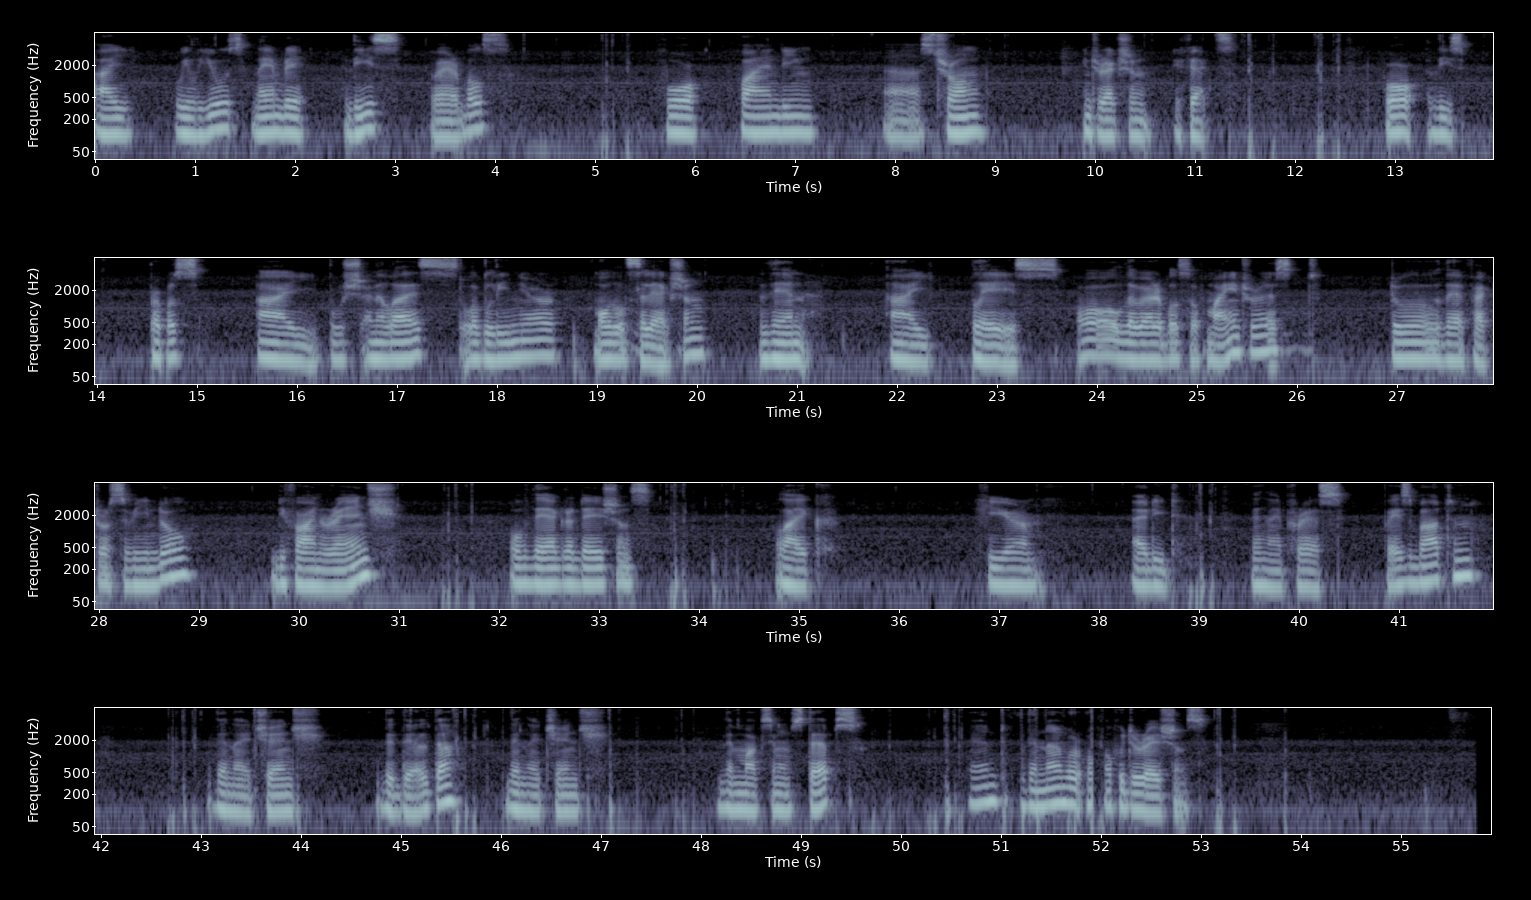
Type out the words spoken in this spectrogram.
I will use namely these variables for finding uh, strong interaction effects. For this purpose I push analyze log linear model selection then I place all the variables of my interest to the factors window define range of their gradations like here I did then I press paste button then I change the delta then I change the maximum steps and the number of iterations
